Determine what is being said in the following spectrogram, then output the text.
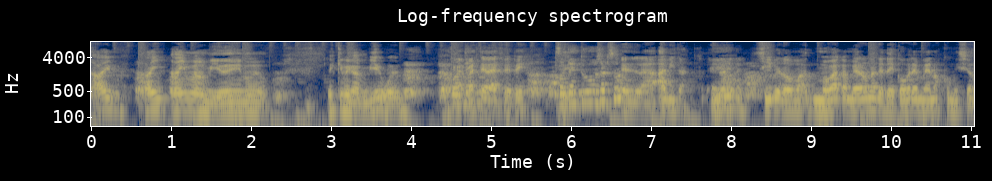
Ay, ay, ay, me olvidé de nuevo. Es que me cambié, weón. Te cambiaste la FP. ¿Cuánto hay tú, Celso? En la Habitat. En la Habitat. Sí, pero me voy a cambiar a una que te cobre menos comisión.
